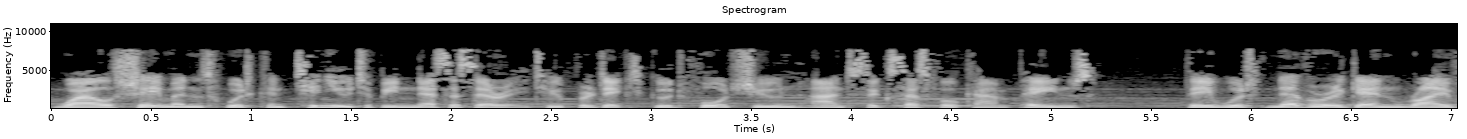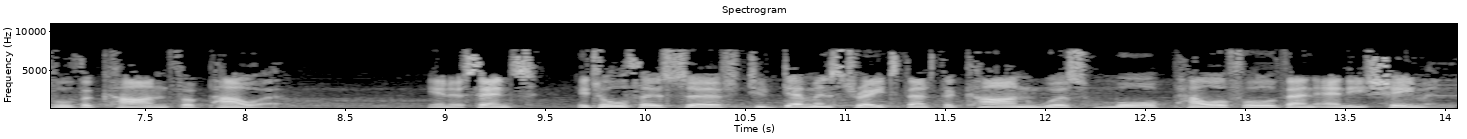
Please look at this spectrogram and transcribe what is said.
While shamans would continue to be necessary to predict good fortune and successful campaigns, they would never again rival the Khan for power. In a sense, it also served to demonstrate that the Khan was more powerful than any shaman,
